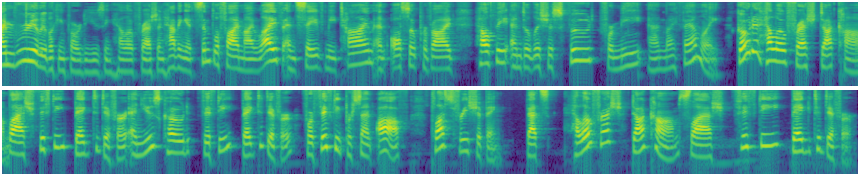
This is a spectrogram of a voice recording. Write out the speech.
I'm really looking forward to using HelloFresh and having it simplify my life and save me time and also provide healthy and delicious food for me and my family. Go to HelloFresh.com slash 50 beg to differ and use code 50 beg to differ for 50% off plus free shipping. That's HelloFresh.com slash 50 beg to differ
